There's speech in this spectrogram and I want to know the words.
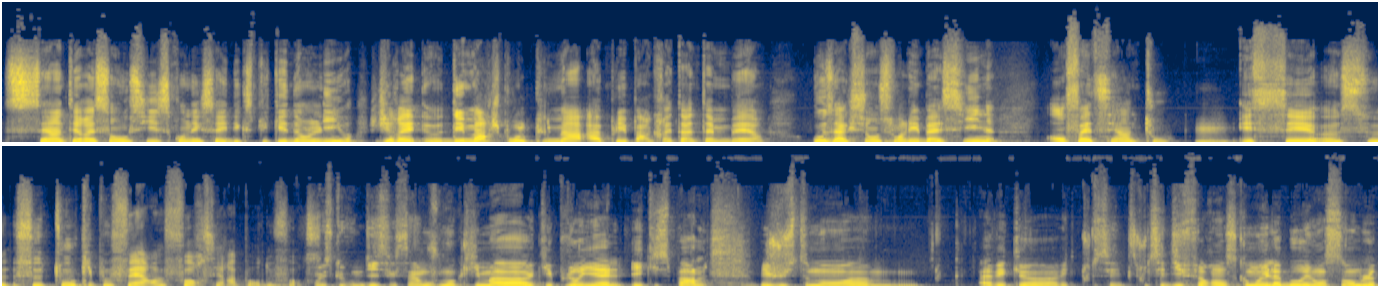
c'est intéressant aussi ce qu'on essaye d'expliquer dans le livre. Je dirais, euh, démarche pour le climat appelée par Greta Thunberg aux actions sur mmh. les bassines. En fait, c'est un tout. Mmh. Et c'est ce, tout qui peut faire force et rapport de mmh. force. Oui, ce que vous me dites, c'est que c'est un mouvement climat qui est pluriel et qui se parle. Mais justement, avec, avec toutes, ces, toutes ces différences, comment élaborer ensemble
